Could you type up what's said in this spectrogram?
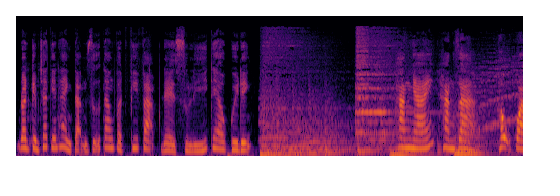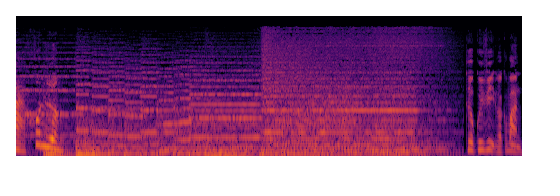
Đoàn kiểm tra tiến hành tạm giữ tăng vật vi phạm để xử lý theo quy định. Hàng nhái, hàng giả, hậu quả khôn lường. Thưa quý vị và các bạn,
